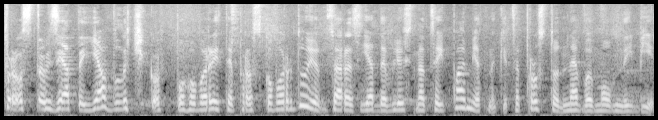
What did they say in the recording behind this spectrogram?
просто взяти яблучко, поговорити про сковороду. Зараз я дивлюсь на цей пам'ятник, і це просто невимовний біль.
